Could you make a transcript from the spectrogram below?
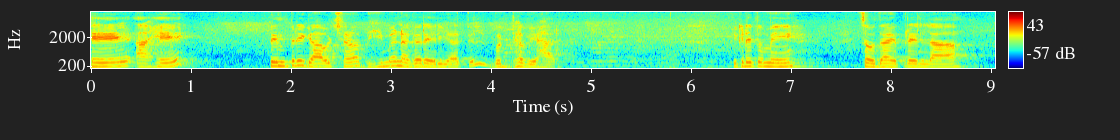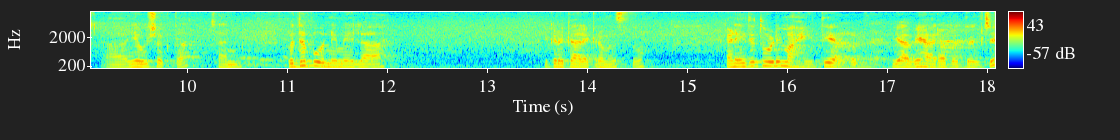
हे आहे पिंपरी गावच्या भीमनगर एरियातील बुद्ध विहार. इकडे तुम्ही चौदा एप्रिलला येऊ शकता. छान. बुद्ध पौर्णिमेला इकडे कार्यक्रम असतो. आणि इथे थोडी माहिती आहे बघा या विहाराबद्दलची.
